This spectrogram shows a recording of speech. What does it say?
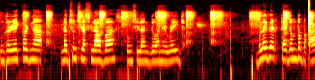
Tong ga-record nga lagson sila sa lava, tong sila duha ni Rage. Balay ba kay Domdom pa ka?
